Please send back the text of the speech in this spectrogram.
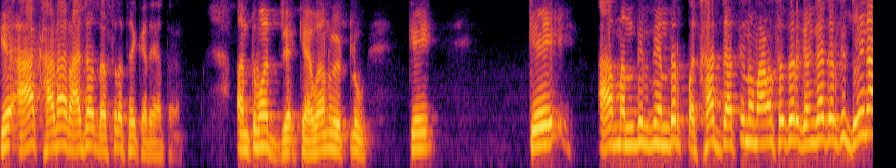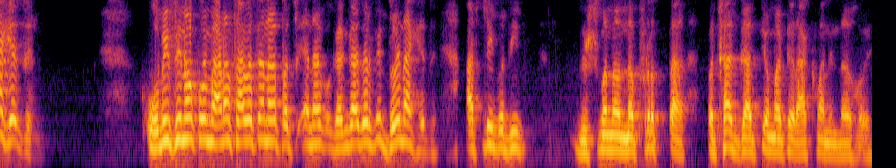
કે આ ખાડા રાજા દશરથે કર્યા હતા. અંતમાં કહેવાનું એટલું કે કે આ મંદિરની અંદર પછાત જાતિનો માણસ અત્યારે ગંગાજળથી ધોઈ નાખે છે. ઓબીસીનો કોઈ માણસ આવે તો એને એને ગંગાજળથી ધોઈ નાખે છે. આટલી બધી દુશ્મનો, નફરતતા પછાત જાતિઓ માટે રાખવાની ન હોય.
